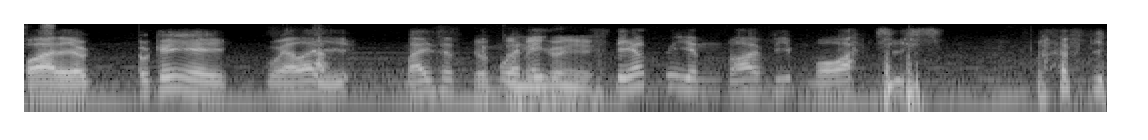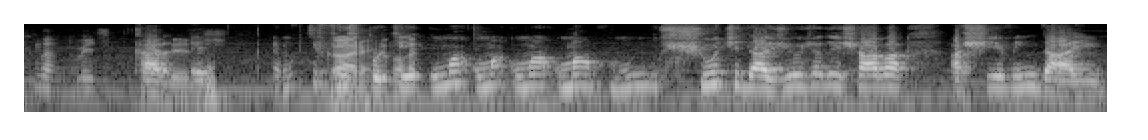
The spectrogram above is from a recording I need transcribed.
Olha, eu, eu ganhei com ela aí, mas eu Eu também ganhei. 109 mortes pra finalmente Cara, deles. É muito difícil, Cara. porque uma, uma, uma, uma- um chute da Gil já deixava a Sheva em dying.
